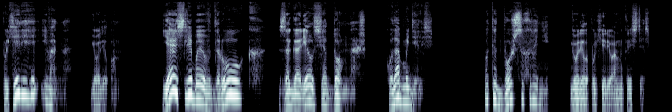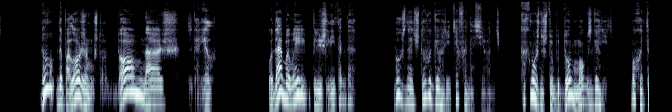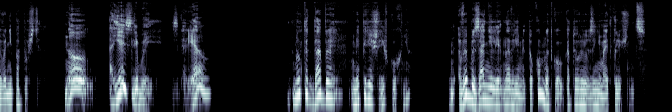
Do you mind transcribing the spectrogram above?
Пульхерия Ивановна, — говорил он, — если бы вдруг загорелся дом наш, куда бы мы делись? — Вот это боже сохрани, — говорила Пульхерия Ивановна, крестясь. — Ну, да положим, что дом наш сгорел. Куда бы мы перешли тогда? — Бог знает, что вы говорите, Афанасий Иванович. Как можно, чтобы дом мог сгореть? Бог этого не попустит. — Ну, а если бы сгорел? — Ну, тогда бы мы перешли в кухню. Вы бы заняли на время ту комнатку, которую занимает ключница.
